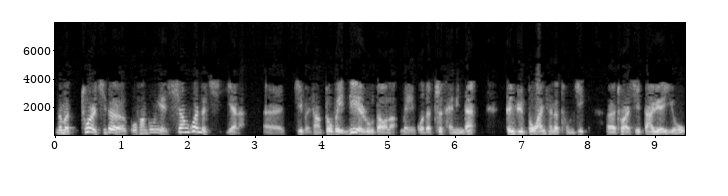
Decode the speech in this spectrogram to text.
那么土耳其的国防工业相关的企业呢，呃，基本上都被列入到了美国的制裁名单。根据不完全的统计，呃，土耳其大约有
